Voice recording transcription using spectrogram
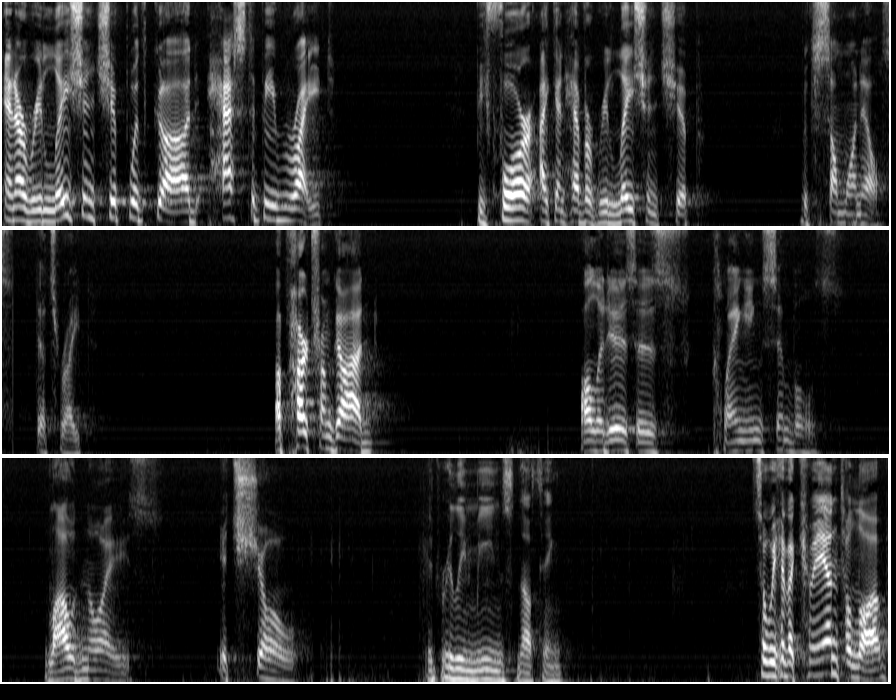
And our relationship with God has to be right before I can have a relationship with someone else that's right. Apart from God, all it is is clanging cymbals, loud noise, it's show. It really means nothing. So we have a command to love.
